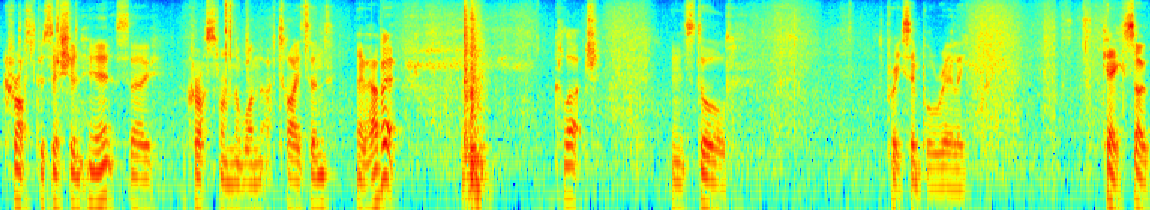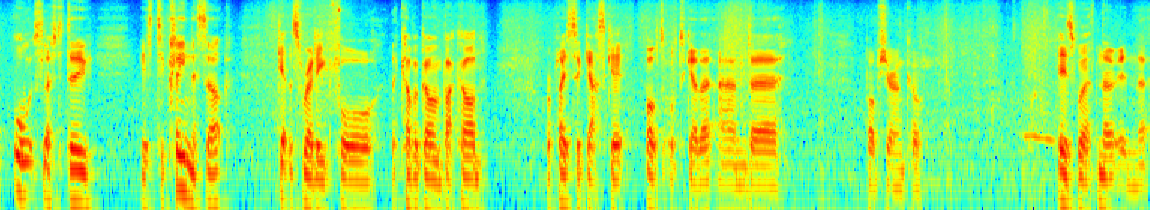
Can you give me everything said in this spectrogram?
cross position here, so across from the one that I've tightened. There we have it. Clutch installed. It's pretty simple really. Okay, so all that's left to do is to clean this up, get this ready for the cover going back on, replace the gasket, bolt it all together and uh, Bob's your uncle. It's worth noting that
